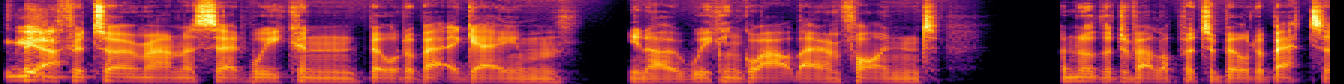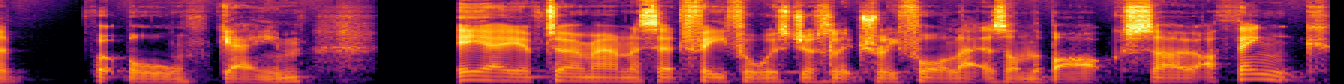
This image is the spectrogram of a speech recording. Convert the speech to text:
Yeah. FIFA turned around and said we can build a better game. You know, we can go out there and find another developer to build a better football game. EA have turned around and said FIFA was just literally four letters on the box. So I think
